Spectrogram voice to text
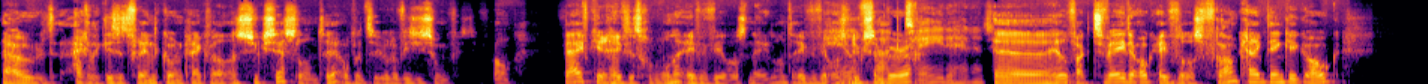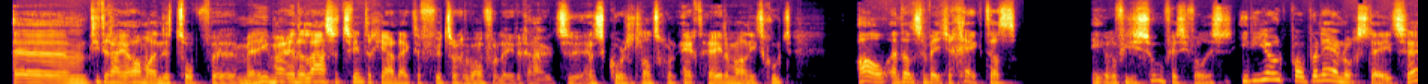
nou, eigenlijk is het Verenigd Koninkrijk wel een succesland hè, op het Eurovisie Songfestival. Vijf keer heeft het gewonnen, evenveel als Nederland, evenveel als Luxemburg. Vaak tweede, hè, uh, heel vaak tweede, ook evenveel als Frankrijk, denk ik ook. Uh, die draaien allemaal in de top uh, mee. Maar in de laatste twintig jaar lijkt de fut er gewoon volledig uit. en scoort het land gewoon echt helemaal niet goed. Al, en dat is een beetje gek, dat Eurovisie Songfestival is dus idioot populair nog steeds. Hè?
